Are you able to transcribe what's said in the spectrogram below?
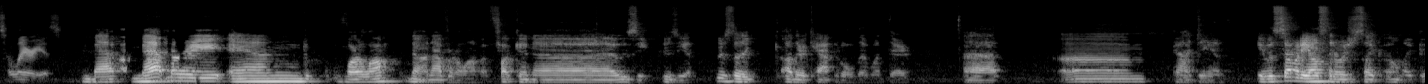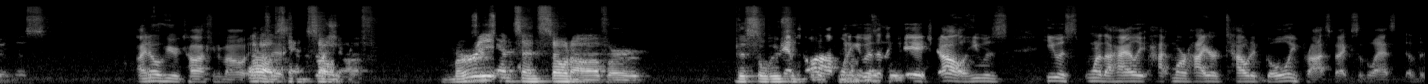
it's hilarious. Matt Matt Murray and Varlam. No, not Varlam. Fucking uh, who's he? Who's he? Who's the other capital that went there? Uh, um. God damn. It was somebody else that I was just like, oh my goodness. I know who you're talking about. Oh, Samsonov. Murray and Samsonov are the solution. Samsonov, when he was in the KHL, he was he was one of the highly more higher touted goalie prospects of the last of the,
